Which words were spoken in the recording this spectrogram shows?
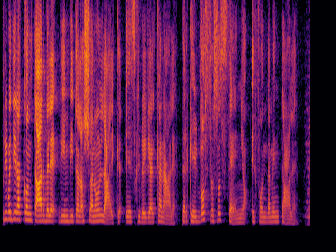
Prima di raccontarvele, vi invito a lasciare un like e iscrivervi al canale, perché il vostro sostegno è fondamentale.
